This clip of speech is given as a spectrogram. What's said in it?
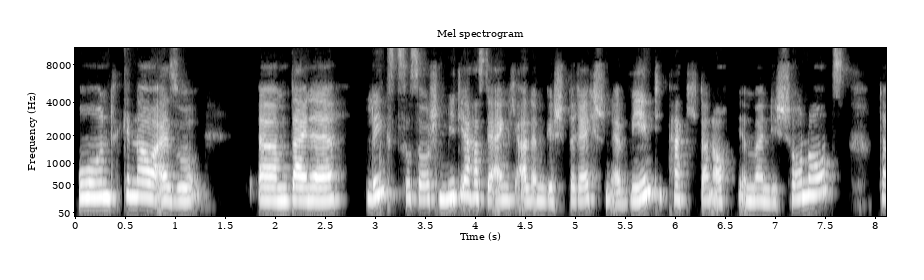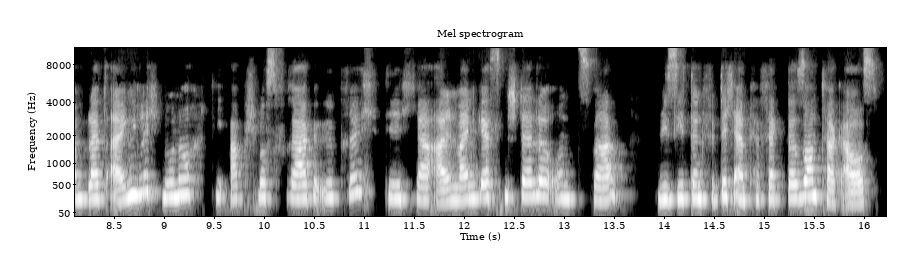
Und genau, also ähm, deine Links zu Social Media hast du ja eigentlich alle im Gespräch schon erwähnt. Die packe ich dann auch wie immer in die Show Notes. Dann bleibt eigentlich nur noch die Abschlussfrage übrig, die ich ja allen meinen Gästen stelle. Und zwar, wie sieht denn für dich ein perfekter Sonntag aus?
